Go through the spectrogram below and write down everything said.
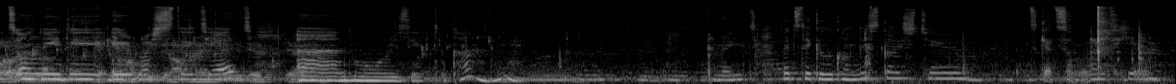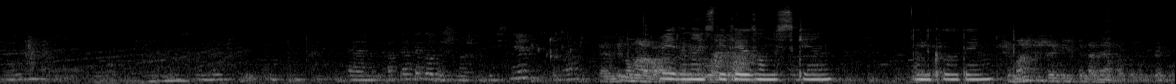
It's only the airbrush stage yet, and more is yet to come. Great. Let's take a look on this guys too. Let's get some light here. Really nice details on the skin, on the clothing. Czy masz jeszcze jakieś pytania po tym typu?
